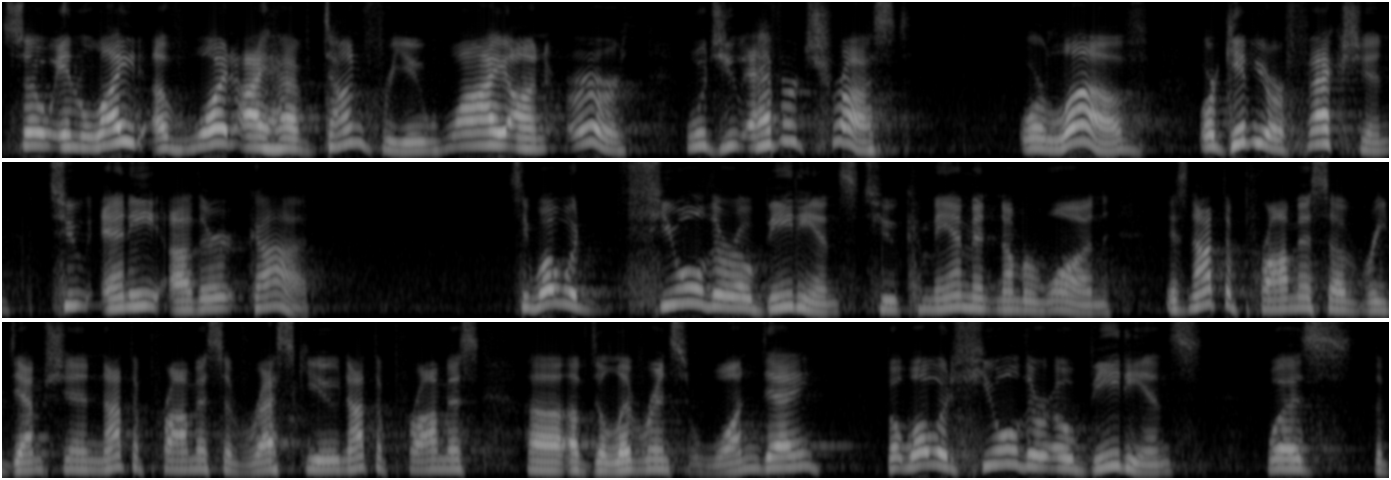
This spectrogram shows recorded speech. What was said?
So, in light of what I have done for you, why on earth would you ever trust or love or give your affection to any other God? See, what would fuel their obedience to commandment number one is not the promise of redemption, not the promise of rescue, not the promise uh, of deliverance one day, but what would fuel their obedience was the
